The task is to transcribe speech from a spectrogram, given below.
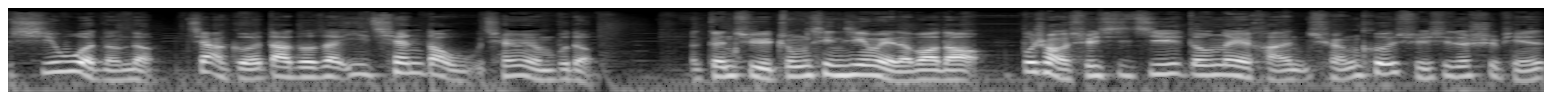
希沃等等，价格大多在一千到五千元不等。根据中信经纬的报道，不少学习机都内含全科学习的视频，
